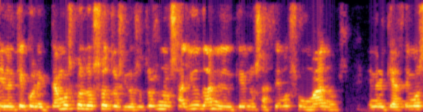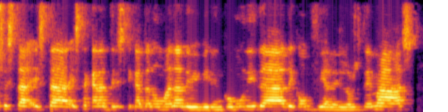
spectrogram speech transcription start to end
en el que conectamos con los otros y los otros nos ayudan, en el que nos hacemos humanos, en el que hacemos esta, esta, esta característica tan humana de vivir en comunidad, de confiar en los demás,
